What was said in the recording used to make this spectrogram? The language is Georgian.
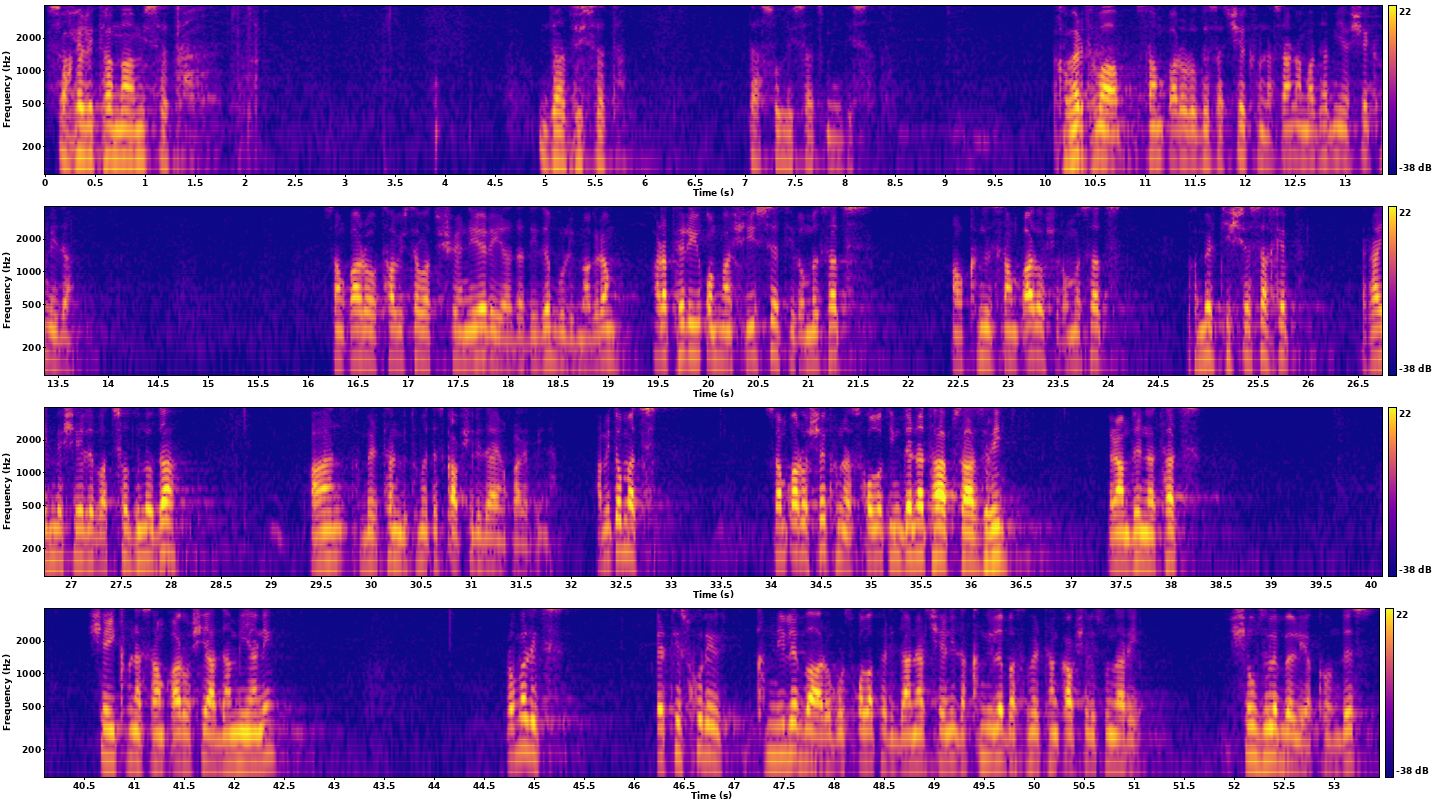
სახელითა მამისათა და ძისათა და სულისაწმინდისათა ღმერთმა სამყარო როდესაც შექმნა სანამ ადამიანს შექმნიდა სამყარო თავისთავად მშვენიერია და დიდებული მაგრამ არაფერი იყო მასში ისეთი რომელსაც ამ ქნილ სამყაროში რომელსაც ღმერთის შესახებ რაიმე შეიძლება ცოდნოდა ან ღმერთთან მithumetes კავშირი დაემყარებინა. ამიტომაც სამყაროს შექმნას მხოლოდ იმდენად აქვს აზრი, რამდენადაც შეიქმნა სამყაროში ადამიანი, რომელიც ერთის ხური ქმნილებაა, როგორც ყველაფერი დანარჩენი და ქმნილებას ღმერთთან კავშირის უნარი შეუძლებელია კონდეს.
